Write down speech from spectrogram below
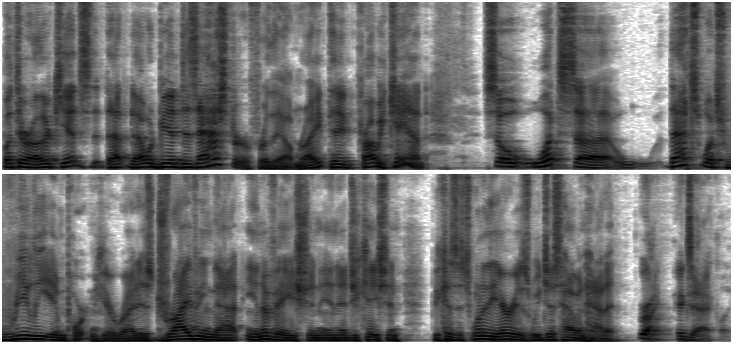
But there are other kids that that, that would be a disaster for them, right? They probably can't. So what's uh, that's what's really important here, right? Is driving that innovation in education because it's one of the areas we just haven't had it. Right, exactly.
